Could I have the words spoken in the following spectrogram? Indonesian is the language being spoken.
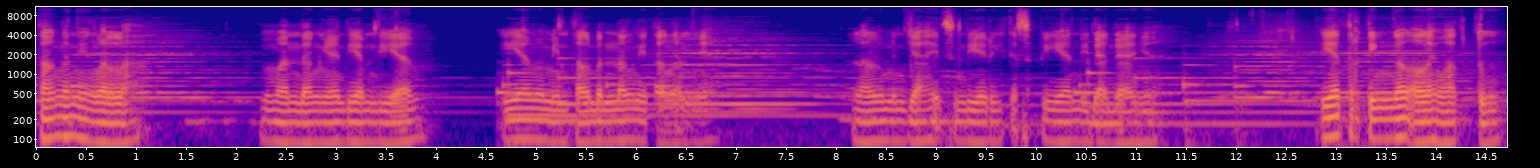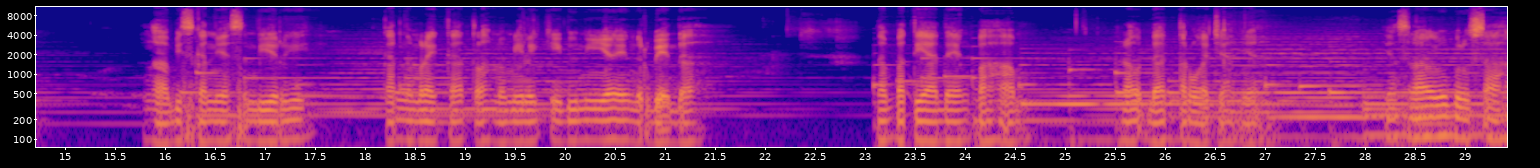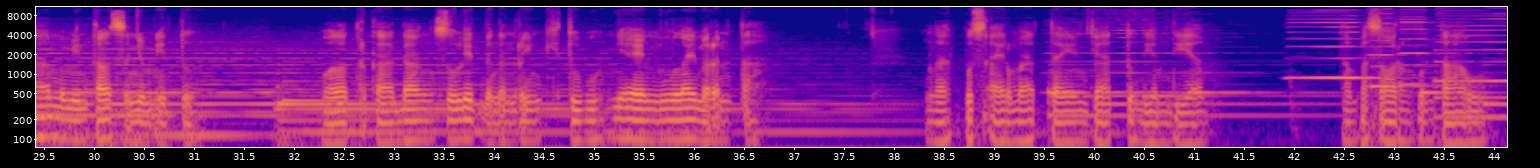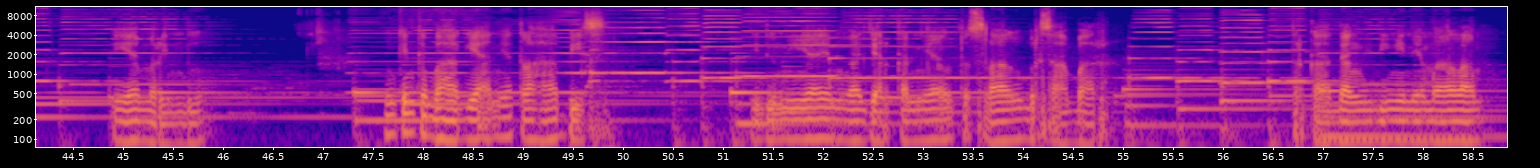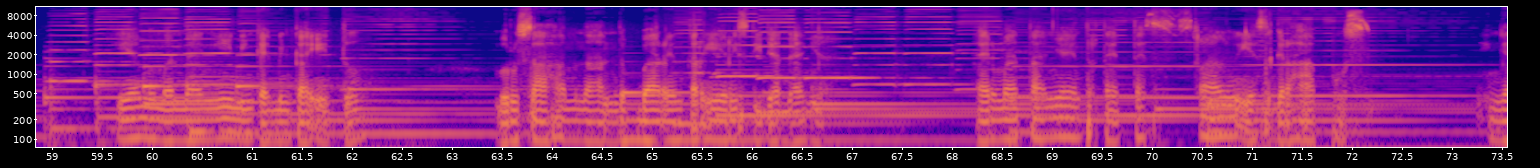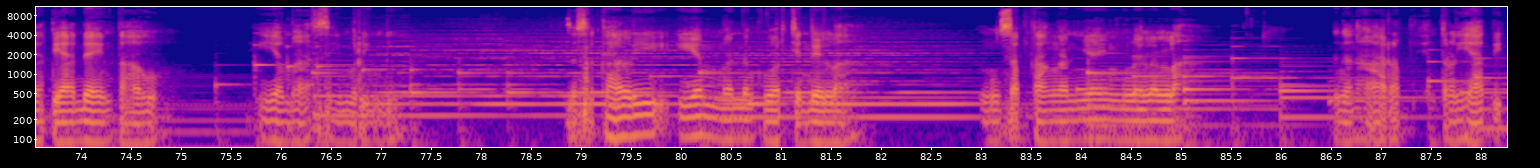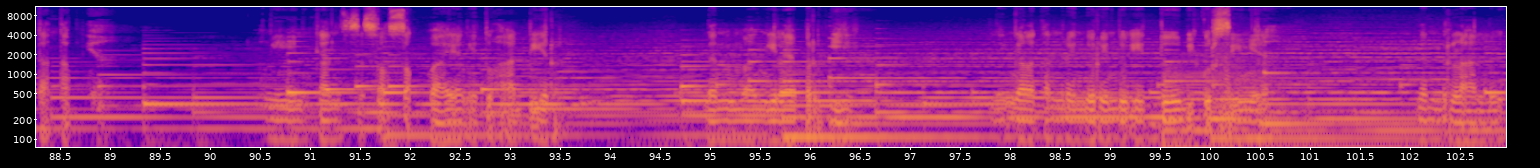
Tangan yang lelah memandangnya diam-diam. Ia memintal benang di tangannya, lalu menjahit sendiri kesepian di dadanya. Ia tertinggal oleh waktu, menghabiskannya sendiri karena mereka telah memiliki dunia yang berbeda. Tanpa tiada yang paham raut datar wajahnya yang selalu berusaha memintal senyum itu walau terkadang sulit dengan ringkih tubuhnya yang mulai merentah, menghapus air mata yang jatuh diam-diam, tanpa seorang pun tahu ia merindu. Mungkin kebahagiaannya telah habis di dunia yang mengajarkannya untuk selalu bersabar. Terkadang di dinginnya malam, ia memandangi bingkai-bingkai itu, berusaha menahan debar yang teriris di dadanya. Air matanya yang tertetes selalu ia segera hapus, hingga tiada yang tahu ia masih merindu. Sesekali ia memandang keluar jendela, mengusap tangannya yang mulai lelah dengan harap yang terlihat di tatapnya. Menginginkan sesosok bayang itu hadir dan memanggilnya pergi. Meninggalkan rindu-rindu itu di kursinya dan berlalu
